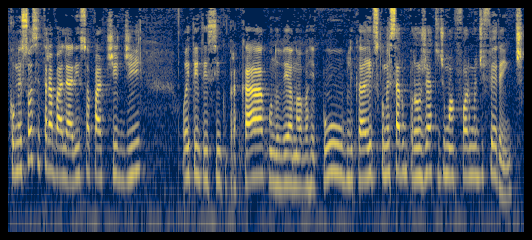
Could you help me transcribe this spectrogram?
começou a se trabalhar isso a partir de 85 para cá, quando veio a nova república, eles começaram um projeto de uma forma diferente.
